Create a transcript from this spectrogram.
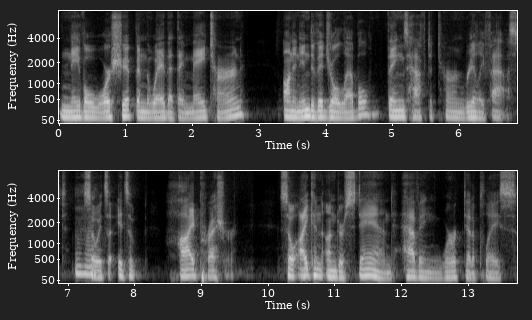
naval warship in the way that they may turn on an individual level, things have to turn really fast. Mm-hmm. So it's a, it's a high pressure. So I can understand having worked at a place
